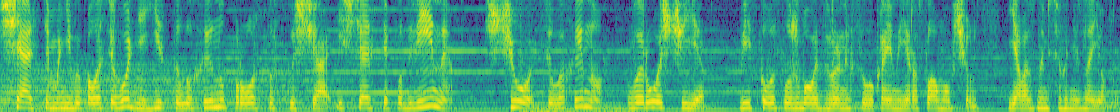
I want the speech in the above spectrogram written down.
Щастя мені випало сьогодні їсти лохину просто з куща. І щастя подвійне, що цю лохину вирощує військовослужбовець Збройних сил України Ярослав Мовчун. Я вас з ним сьогодні знайомлю.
